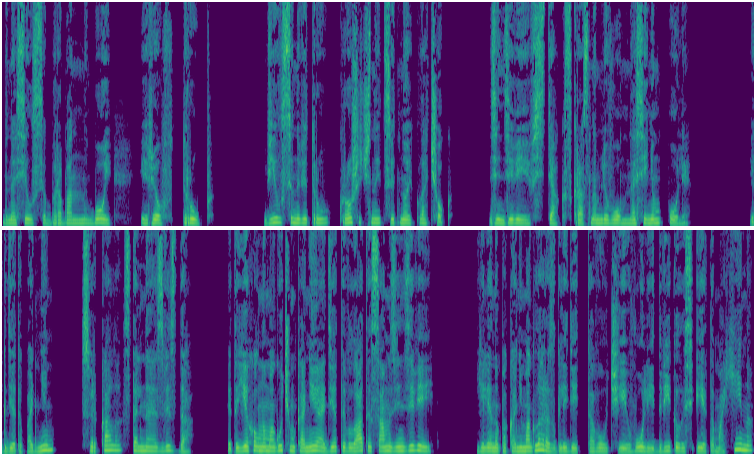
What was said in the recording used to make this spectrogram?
Доносился барабанный бой и рев труп. Вился на ветру крошечный цветной клочок. Зензивеев стяг с красным львом на синем поле. И где-то под ним сверкала стальная звезда. Это ехал на могучем коне, одетый в латы сам Зензивей. Елена пока не могла разглядеть того, чьей волей двигалась и эта махина,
